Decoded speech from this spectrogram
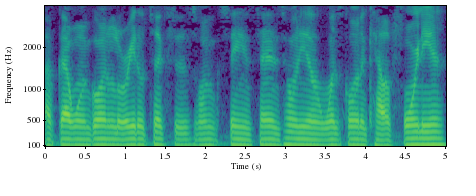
I've got one going to Laredo, Texas, one staying in San Antonio, one's going to California.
